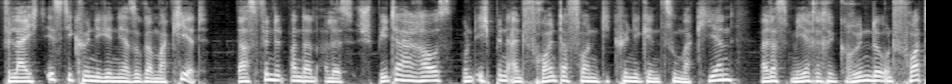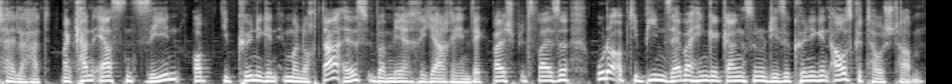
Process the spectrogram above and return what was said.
Vielleicht ist die Königin ja sogar markiert. Das findet man dann alles später heraus und ich bin ein Freund davon, die Königin zu markieren, weil das mehrere Gründe und Vorteile hat. Man kann erstens sehen, ob die Königin immer noch da ist, über mehrere Jahre hinweg beispielsweise, oder ob die Bienen selber hingegangen sind und diese Königin ausgetauscht haben.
